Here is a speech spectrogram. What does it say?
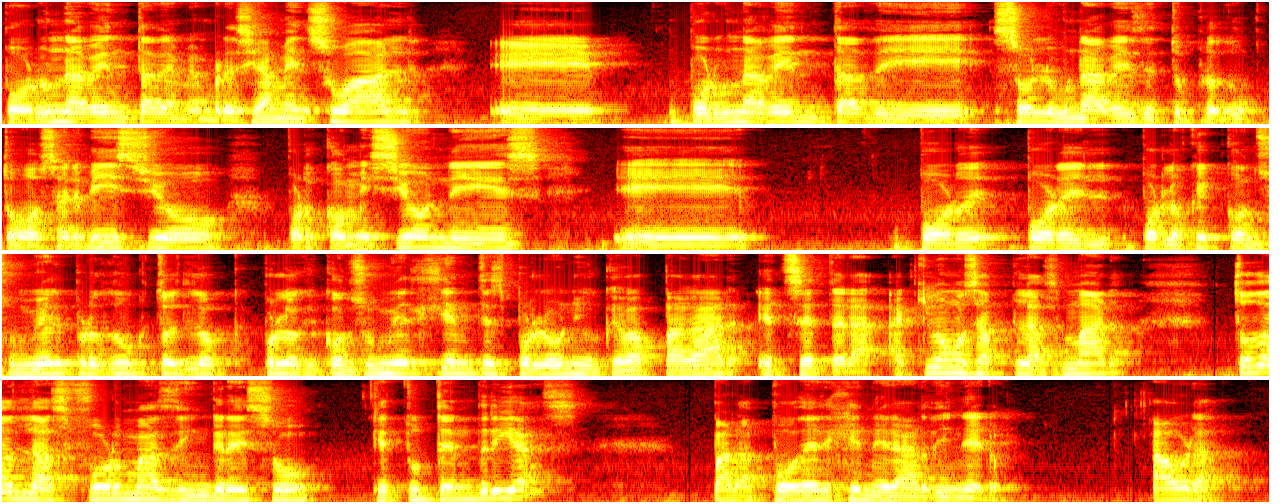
Por una venta de membresía mensual, eh, por una venta de solo una vez de tu producto o servicio, por comisiones, eh, por, por, el, por lo que consumió el producto, es lo, por lo que consumió el cliente, es por lo único que va a pagar, etc. Aquí vamos a plasmar todas las formas de ingreso que tú tendrías para poder generar dinero. Ahora,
